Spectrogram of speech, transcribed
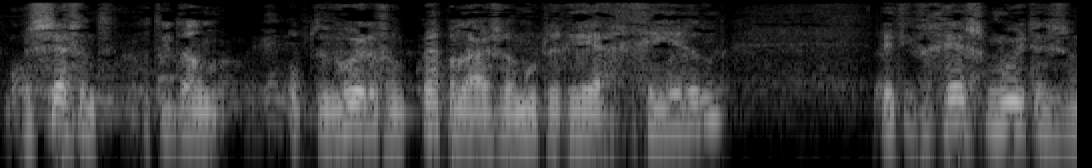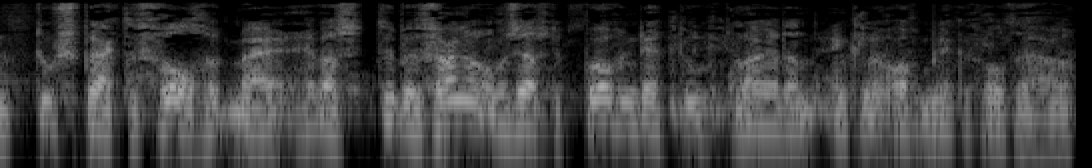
Beseffend dat hij dan op de woorden van Peppelaar zou moeten reageren, deed hij vergeefs moeite zijn toespraak te volgen, maar hij was te bevangen om zelfs de poging daartoe langer dan enkele ogenblikken vol te houden.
